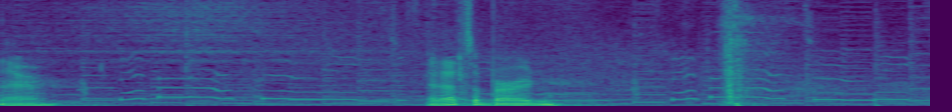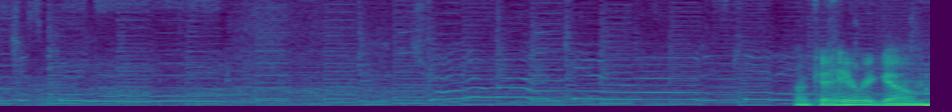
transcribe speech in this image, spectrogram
There. Yeah, that's a bird. Okay, here we go.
